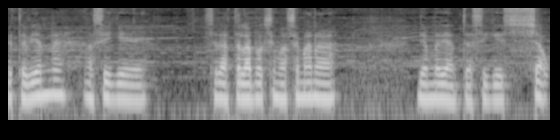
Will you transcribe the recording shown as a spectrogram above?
este viernes, así que será hasta la próxima semana, Dios mediante. Así que chao.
